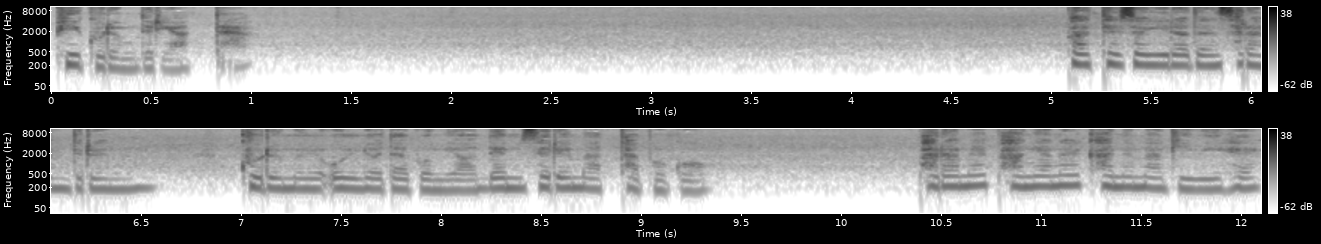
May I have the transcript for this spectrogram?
비구름들이었다. 밭에서 일하던 사람들은 구름을 올려다보며 냄새를 맡아보고 바람의 방향을 가늠하기 위해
